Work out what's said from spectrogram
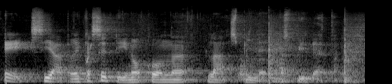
e si apre il cassettino con la spilletta. La spilletta.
